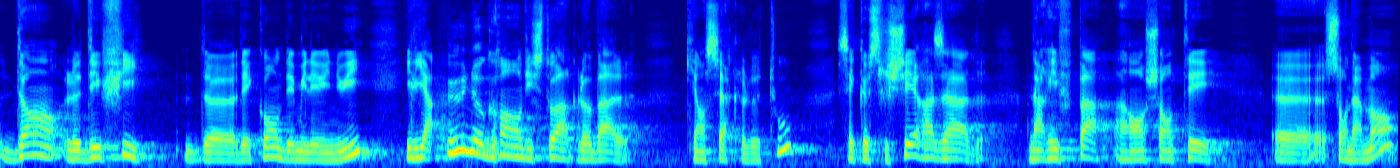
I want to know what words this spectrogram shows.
dans le défi des contes des mille et une nuits, il y a une grande histoire globale qui encercle le tout, c'est que si Scheherazade n'arrive pas à enchanter euh, son amant,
